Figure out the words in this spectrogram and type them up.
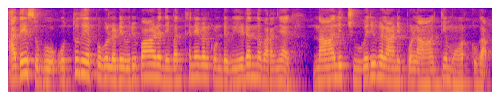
അതേ സുഖു ഒത്തുതീർപ്പുകളുടെ ഒരുപാട് നിബന്ധനകൾ കൊണ്ട് വീടെന്ന് പറഞ്ഞാൽ നാല് ചുവരുകളാണിപ്പോൾ ആദ്യം ഓർക്കുക.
